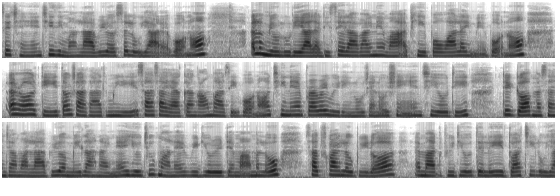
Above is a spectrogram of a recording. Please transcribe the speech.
စစ်ချင်ရင်ချီစီမှာလာပြီးတော့စစ်လို့ရတယ်ပေါ့နော် အဲ့လိုမျိုးလူတွေကလည်းဒီဆယ်လာပိုင်းထဲမှာအဖြေပေါ်သွားလိုက်မယ်ပေါ့နော်အဲ့တော့ဒီတောက်ချာသားသမီးတွေအစားအစာရကံကောင်းပါစီပေါ့နော်ချီနဲ့ private reading လို့ချင်လို့ရှိရင်ချီ OD TikTok Messenger မှာလာပြီးတော့မေးလာနိုင်တယ် YouTube မှာလည်းဗီဒီယိုတွေတင်မှာမလို့ subscribe လုပ်ပြီးတော့အဲ့မှာဗီဒီယိုအသစ်လေးတွေတွားကြည့်လို့ရ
